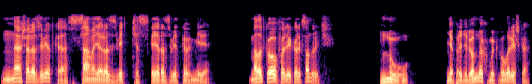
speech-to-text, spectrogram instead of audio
Наша разведка — самая разведческая разведка в мире. Молотков Олег Александрович? — Ну? — неопределенно хмыкнул Орешка.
